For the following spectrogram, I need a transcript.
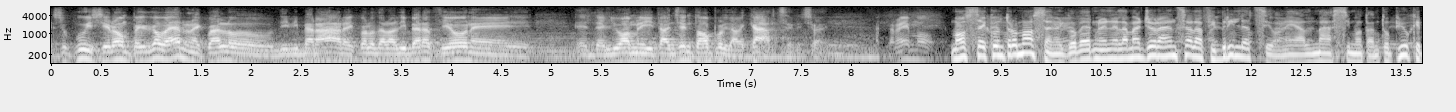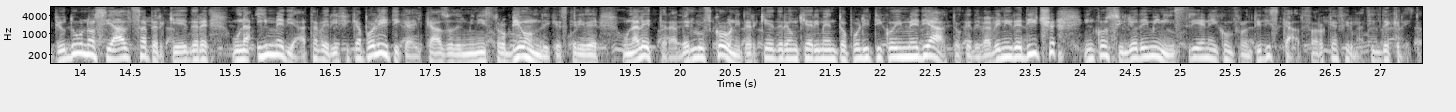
su cui si rompe il governo è quello di liberare, quello della liberazione degli uomini di Tangentopoli dalle carceri. Cioè, Mossa e contromossa nel governo e nella maggioranza la fibrillazione è al massimo, tanto più che più d'uno si alza per chiedere una immediata verifica politica. È il caso del ministro Biondi che scrive una lettera a Berlusconi per chiedere un chiarimento politico immediato che deve avvenire, dice, in Consiglio dei Ministri e nei confronti di Scalfaro che ha firmato il decreto.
